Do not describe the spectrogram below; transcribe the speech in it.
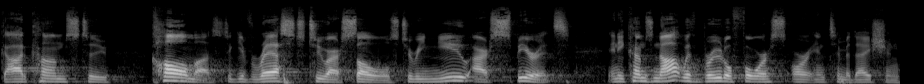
God comes to calm us, to give rest to our souls, to renew our spirits and he comes not with brutal force or intimidation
